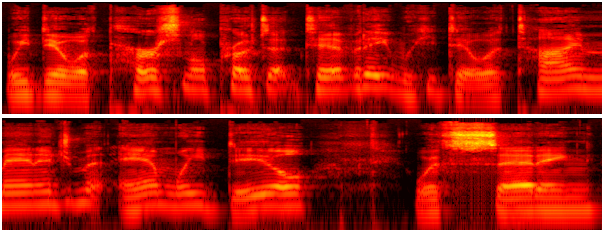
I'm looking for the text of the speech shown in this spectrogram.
we deal with personal productivity, we deal with time management, and we deal with setting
